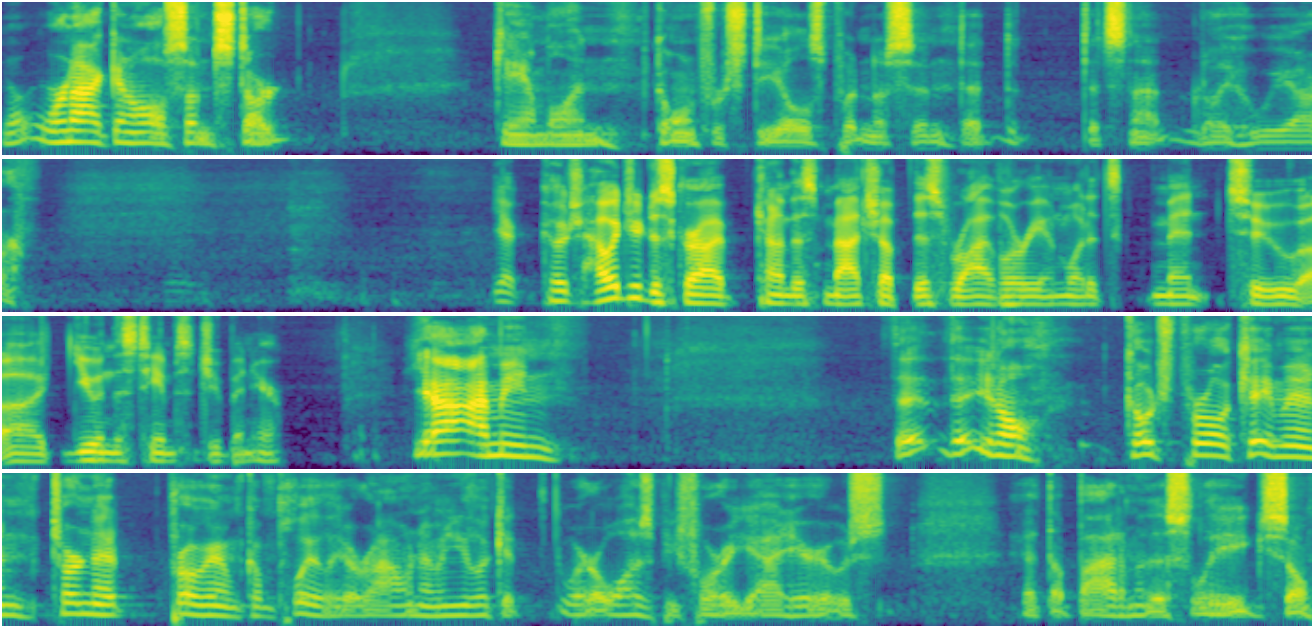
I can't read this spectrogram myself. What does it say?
we're not going to all of a sudden start gambling, going for steals, putting us in. That, that that's not really who we are. Yeah, coach, how would you describe kind of this matchup, this rivalry, and what it's meant to uh, you and this team since you've been here? Yeah, I mean, the, the, you know, Coach Pearl came in, turned that program completely around. I mean, you look at where it was before he got here; it was at the bottom of this league. So,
